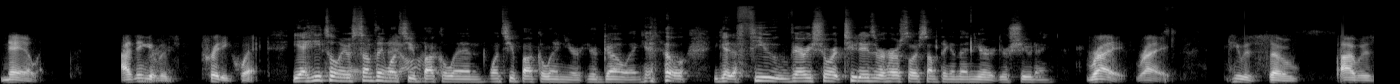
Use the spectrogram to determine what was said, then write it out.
nail it. I think it was pretty quick. Yeah, he told me it was something once you buckle in, once you buckle in, you're you're going. You know, you get a few very short two days of rehearsal or something, and then you're you're shooting. Right, right. He was so. I was.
